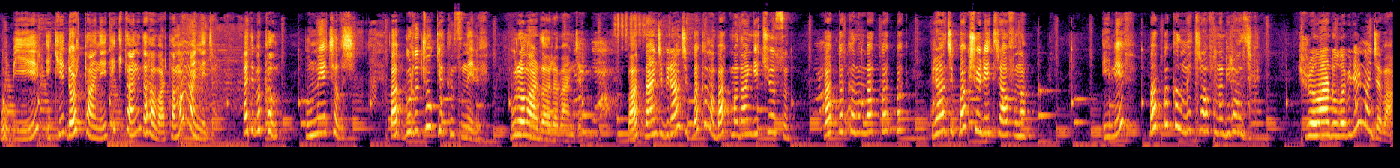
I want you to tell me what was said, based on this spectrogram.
Bu bir, iki, dört taneydi. İki tane daha var. Tamam mı anneciğim? Hadi bakalım. Bulmaya çalış. Bak burada çok yakınsın Elif. Buralarda ara bence. Bak bence birazcık bak ama bakmadan geçiyorsun. Bak bakalım bak bak bak. Birazcık bak şöyle etrafına. Elif bak bakalım etrafına birazcık. Şuralarda olabilir mi acaba?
